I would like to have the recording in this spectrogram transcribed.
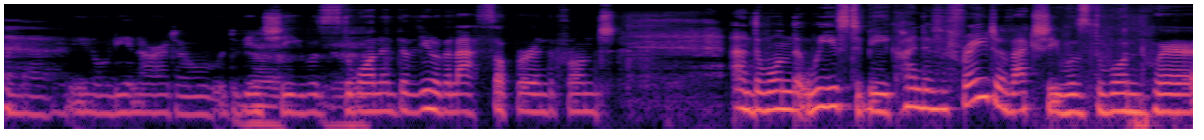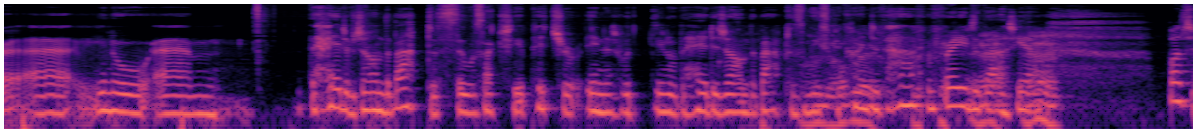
Uh, you know, Leonardo da Vinci Yeah, was yeah. the one in the, you know, the Last Supper in the front. And the one that we used to be kind of afraid of actually was the one where, uh, you know, um, the head of John the Baptist. There was actually a picture in it with, you know, the head of John the Baptist. And we used to be kind of half afraid of that, yeah. But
